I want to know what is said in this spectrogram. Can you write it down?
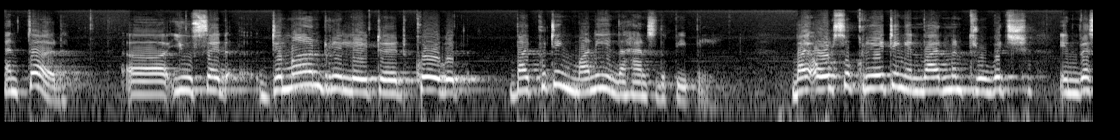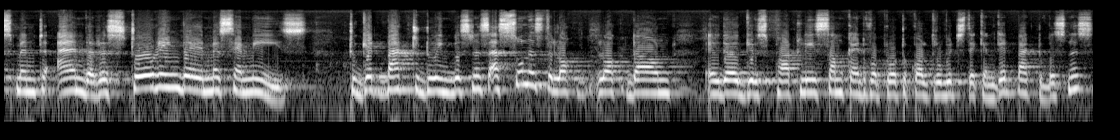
And third, uh, you said demand related COVID by putting money in the hands of the people by also creating environment through which investment and restoring the MSMEs to get back to doing business as soon as the lock, lockdown uh, either gives partly some kind of a protocol through which they can get back to business,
